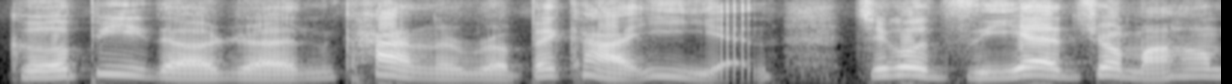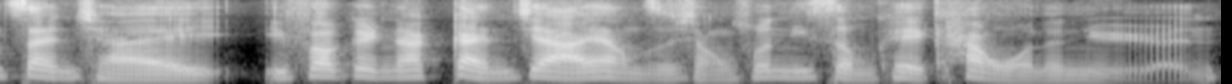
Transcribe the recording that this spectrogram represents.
隔壁的人看了 Rebecca 一眼，结果子夜就马上站起来，一副要跟人家干架的样子，想说你怎么可以看我的女人？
